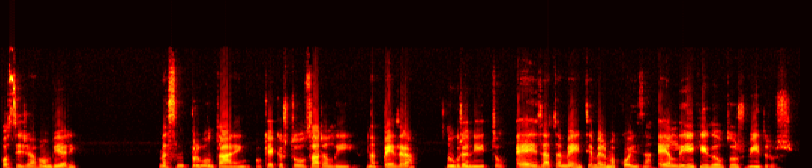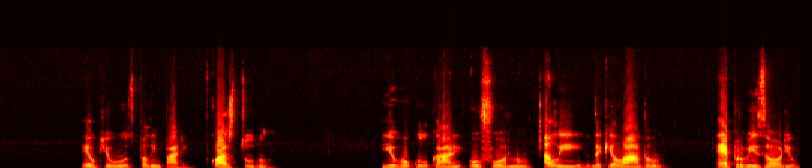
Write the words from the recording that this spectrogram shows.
Vocês já vão ver, mas se me perguntarem o que é que eu estou a usar ali na pedra, no granito é exatamente a mesma coisa, é líquido dos vidros. É o que eu uso para limpar quase tudo. E eu vou colocar o forno ali, daquele lado. É provisório,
